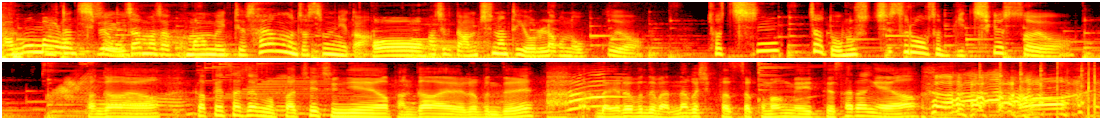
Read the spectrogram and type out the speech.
아무 말 일단. 집에 오자마자 고막 메이트에 사연 문자 씁니다. 어. 아직 남친한테 연락은 없고요. 저 진짜 너무 수치스러워서 미치겠어요. 반가워요. 카페 사장 오빠 최준이에요. 반가워요, 여러분들. 나 여러분들 만나고 싶었어. 고막 메이트 사랑해요. 와,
